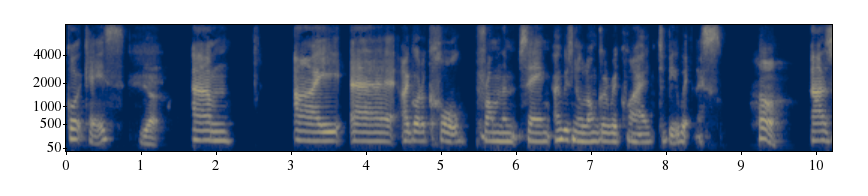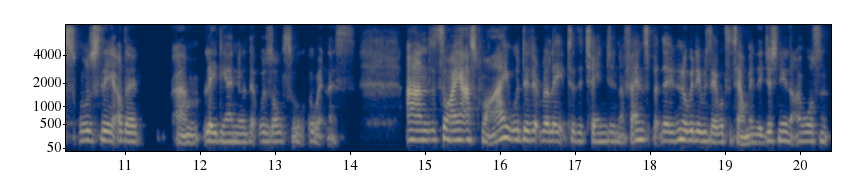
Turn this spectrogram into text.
court case, yeah, um, I uh, I got a call from them saying I was no longer required to be a witness. Huh. As was the other um, lady I know that was also a witness. And so I asked why. Well, did it relate to the change in offence? But they, nobody was able to tell me. They just knew that I wasn't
